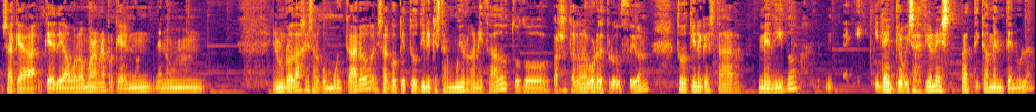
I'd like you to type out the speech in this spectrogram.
O sea, que, hagan, que digamos de buena manera, porque en un, en, un, en un rodaje es algo muy caro, es algo que todo tiene que estar muy organizado, todo para está la labor de producción, todo tiene que estar medido y, y la improvisación es prácticamente nula.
